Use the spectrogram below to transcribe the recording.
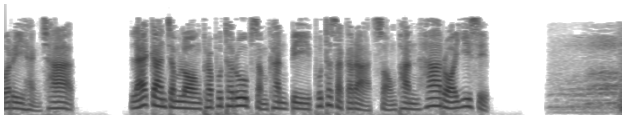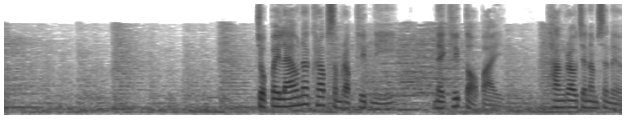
วรีย์แห่งชาติ และการจำลองพระพุทธรูปสำคัญปีพุทธศักราช 2520 จบไปแล้วนะครับสำหรับคลิปนี้ ในคลิปต่อไป ทางเราจะนำเสนอ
